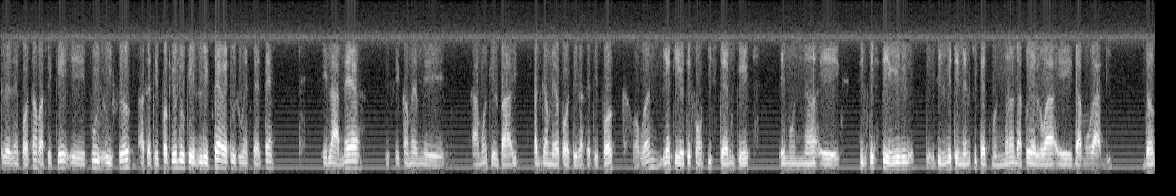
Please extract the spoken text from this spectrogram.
très important parce que pour juif à cette époque, je dis que le père est toujours incertain et la mère, c'est quand même, à moins qu'il ait pas de grand-mère portée à cette époque, bien qu'il y ait un système que et mon et s'il était stérile, il mettait même sous tête mon nom, d'après la loi et d'Amourabi. Donc,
